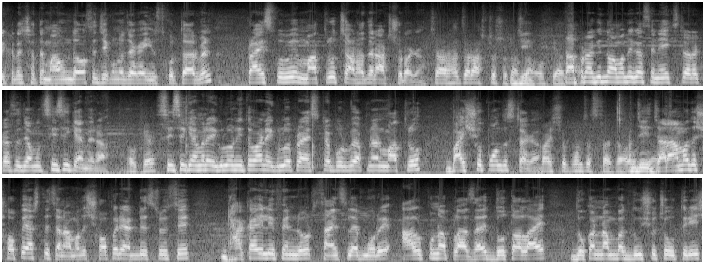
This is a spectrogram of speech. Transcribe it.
এটার সাথে মাউন্ট দেওয়া আছে যে কোনো জায়গায় ইউজ করতে পারবেন। প্রাইস পড়বে মাত্র চার হাজার আটশো টাকা। চার হাজার আটশোশো জি। টাকা ওকে তারপরে কিন্তু আমাদের কাছে নেক্সট আর একটা আছে যেমন CC camera okay. CC camera এগুলো নিতে পারেন এগুলোর প্রাইসটা পড়বে আপনার মাত্র বাইশশো পঞ্চাশ টাকা। বাইশশো পঞ্চাশ টাকা জি যারা আমাদের শপে আসতে চান আমাদের শপের অ্যাড্রেস রয়েছে Dhaka elephant road science lab মোড়ে আলপনা প্লাজায় দোতলায় দোকান নাম্বার দুইশো চৌত্রিশ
